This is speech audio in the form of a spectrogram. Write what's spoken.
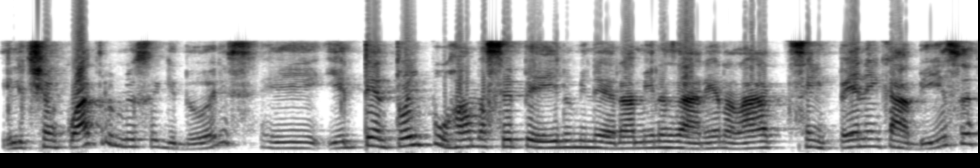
ele tinha 4 mil seguidores e, e, ele tentou empurrar uma CPI no Mineirão, Minas Arena lá, sem pé nem cabeça,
